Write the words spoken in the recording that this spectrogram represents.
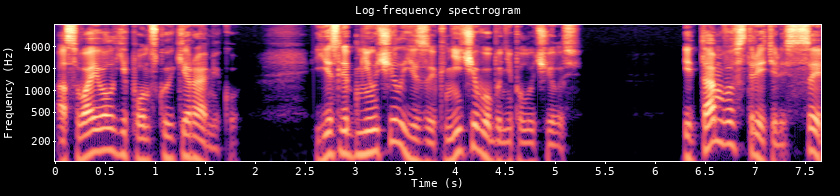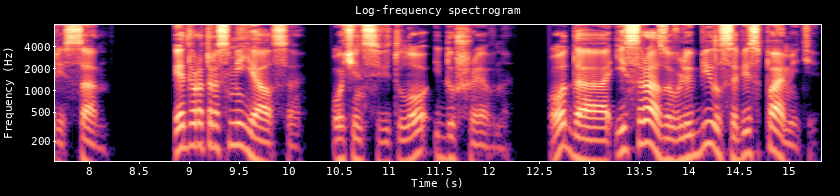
Осваивал японскую керамику. Если бы не учил язык, ничего бы не получилось. И там вы встретились с Эри Сан. Эдвард рассмеялся. Очень светло и душевно. О да, и сразу влюбился без памяти.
